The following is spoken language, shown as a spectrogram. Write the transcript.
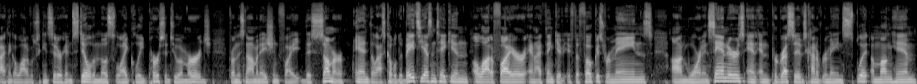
I think a lot of us would consider him still the most likely person to emerge from this nomination fight this summer. And the last couple debates, he hasn't taken a lot of fire. And I think if, if the focus remains on Warren and Sanders and, and progressives kind of remain split among him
